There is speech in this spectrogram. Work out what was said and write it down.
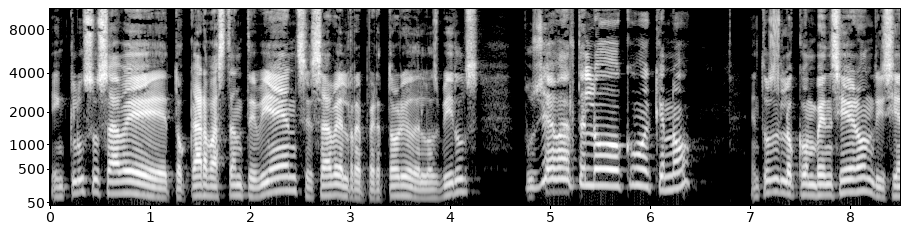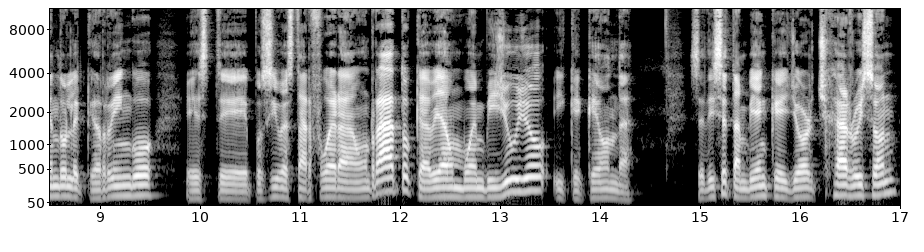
incluso sabe tocar bastante bien, se sabe el repertorio de los Beatles, pues llévatelo, ¿cómo que no? Entonces lo convencieron diciéndole que Ringo este, pues iba a estar fuera un rato, que había un buen billullo y que qué onda. Se dice también que George Harrison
